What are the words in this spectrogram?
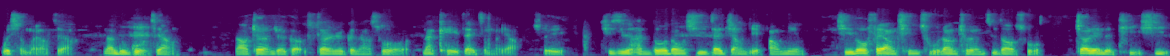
为什么要这样。那如果这样，然后教练就告教练就跟他说，那可以再怎么样。所以其实很多东西在讲解方面。其实都非常清楚，让球员知道说教练的体系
